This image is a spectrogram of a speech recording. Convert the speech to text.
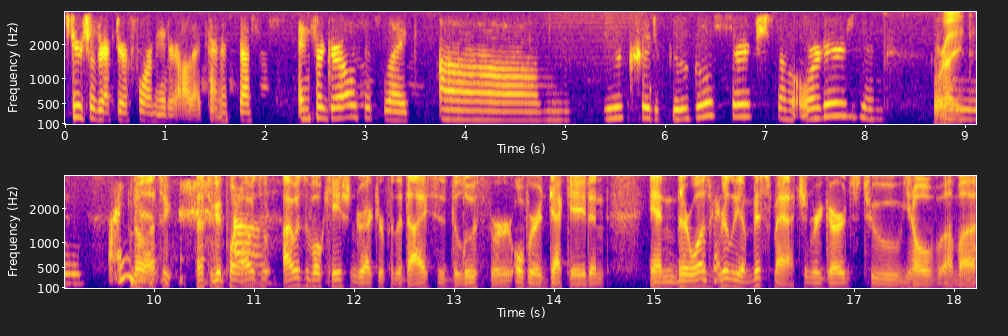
spiritual director formator all that kind of stuff. And for girls it's like um you could google search some orders and Right. No, that's a that's a good point. Uh, I was uh, I was the vocation director for the diocese of Duluth for over a decade, and and there was okay. really a mismatch in regards to you know um, uh,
